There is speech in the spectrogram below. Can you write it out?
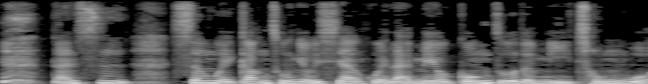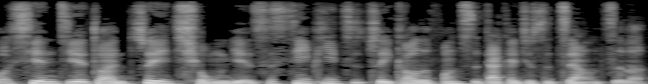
但是，身为刚从纽西兰回来没有工作的米虫，我现阶段最穷也是 CP 值最高的方式，大概就是这样子了。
